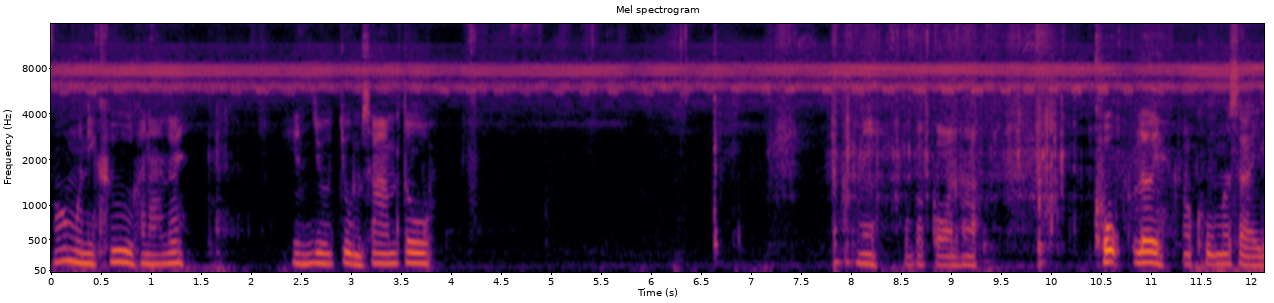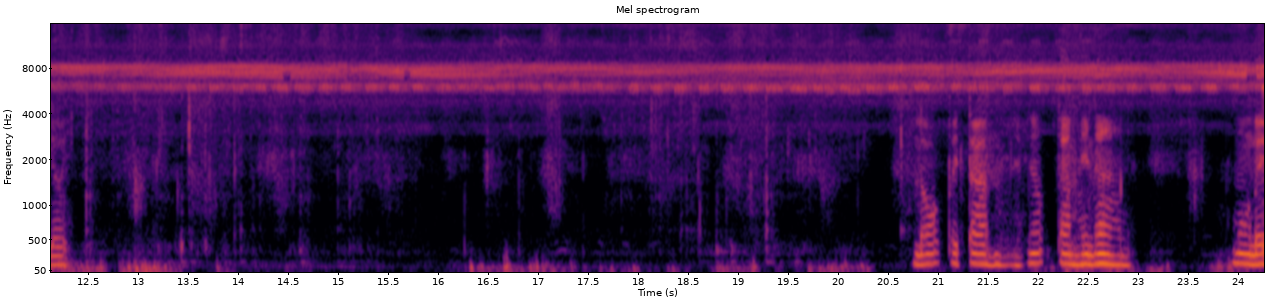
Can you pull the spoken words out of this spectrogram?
โอ้มือนี่คือขนาดเลย เห็นอยู่จุ่มสามตัวนี่อุปกรณ์ฮะคุเลย เอาคุมาใส่เลย เลาะไปตามนี่พี่น้องตามให้หน้ามองได้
